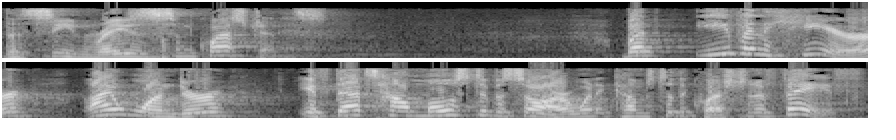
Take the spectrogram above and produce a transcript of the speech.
the scene raises some questions. But even here, I wonder if that's how most of us are when it comes to the question of faith.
